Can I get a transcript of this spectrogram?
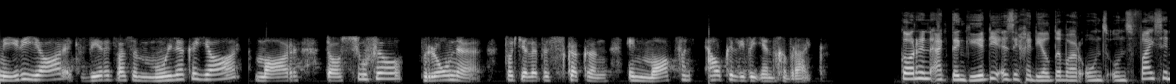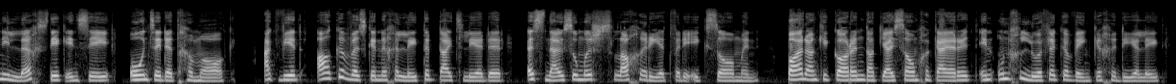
In hierdie jaar, ek weet dit was 'n moeilike jaar, maar daar's soveel bronne tot julle beskikking en maak van elke liewe een gebruik. Karen, ek dink hierdie is die gedeelte waar ons ons vuis in die lug steek en sê ons het dit gemaak. Ek weet elke wiskundige lettertydsleerder is nou sommer slaggereed vir die eksamen. Baie dankie Karen dat jy saamgekyer het en ongelooflike wenke gedeel het.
